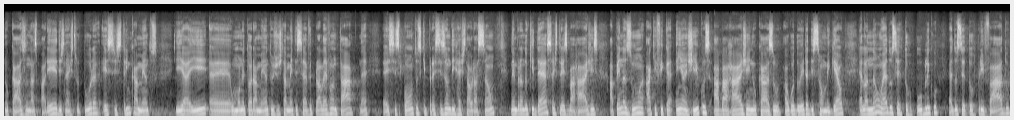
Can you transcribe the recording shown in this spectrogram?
no caso, nas paredes, na estrutura, esses trincamentos. E aí é, o monitoramento justamente serve para levantar né, esses pontos que precisam de restauração. Lembrando que dessas três barragens, apenas uma, a que fica em Angicos, a barragem, no caso, Algodoeira de São Miguel, ela não é do setor público, é do setor privado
